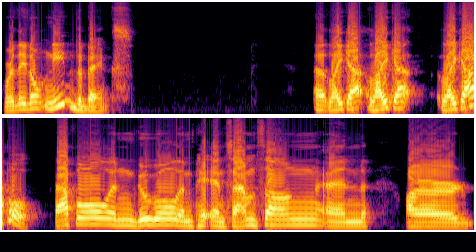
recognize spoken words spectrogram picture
where they don't need the banks. uh, like like like Apple, Apple and Google and and Samsung and are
